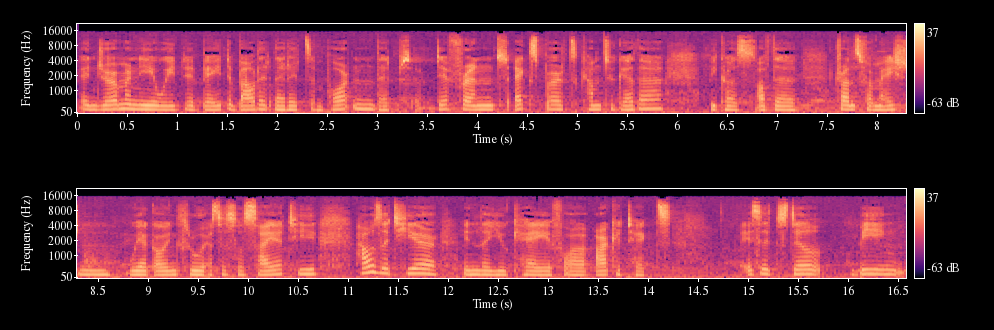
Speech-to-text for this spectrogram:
In Germany, we debate about it that it's important that different experts come together because of the transformation we are going through as a society. How is it here in the UK for architects? is it still being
